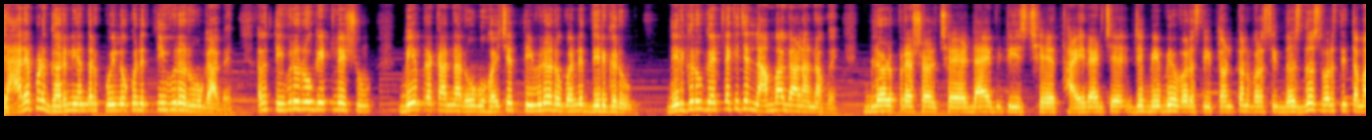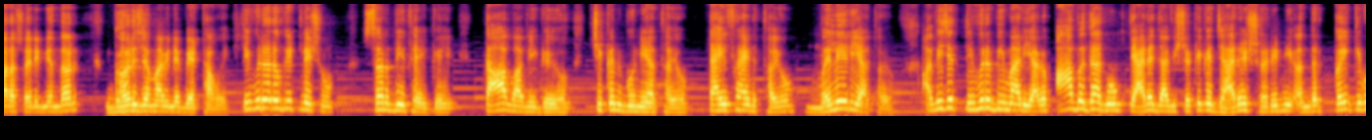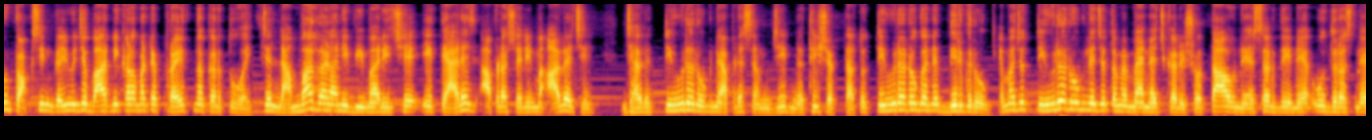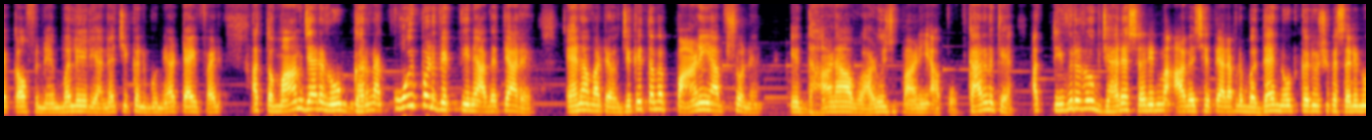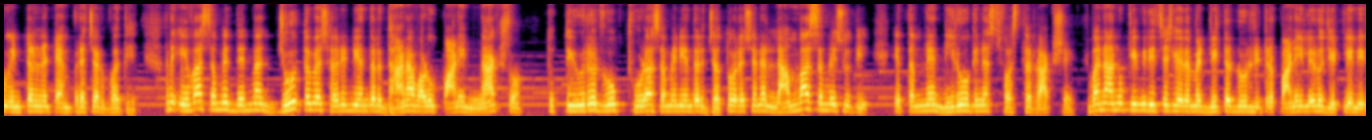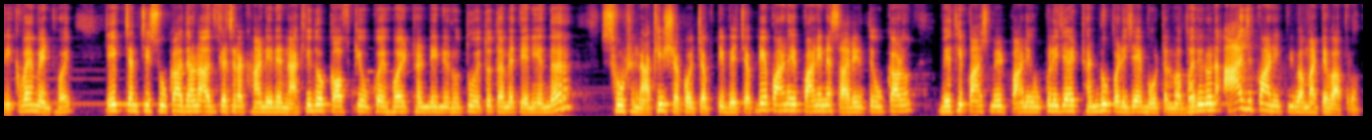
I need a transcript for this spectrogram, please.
જ્યારે પણ ઘરની અંદર કોઈ લોકોને તીવ્ર રોગ આવે, હવે તીવ્ર રોગ એટલે શું? બે પ્રકારના રોગ હોય છે, તીવ્ર રોગ અને દીર્ઘ રોગ. દીર્ઘ રોગ એટલે કે જે લાંબા ગાળાના હોય. બ્લડ પ્રેશર છે, ડાયાબિટીસ છે, થાઇરોઇડ છે, જે બે બે વર્ષથી, ત્રણ ત્રણ વર્ષથી, દસ દસ વર્ષથી તમારા શરીરની અંદર ઘર જમાવીને બેઠા હોય. તીવ્ર રોગ એટલે શું? શરદી થઈ ગઈ તાવ આવી ગયો ચિકનગુનિયા થયો ટાઇફાઇડ થયો, મલેરિયા થયો. આવી જે તીવ્ર બીમારી આવે, આ બધા રોગ ત્યારે જ આવી શકે કે જ્યારે શરીરની અંદર કંઈક એવું ટોક્સિન ગયું જે બહાર નીકળવા માટે પ્રયત્ન કરતું હોય. જે લાંબા ગાળાની બીમારી છે, એ ત્યારે જ આપણા શરીરમાં આવે છે. જ્યારે તીવ્ર રોગને આપણે સમજી નથી શકતા, તો તીવ્ર રોગ અને દીર્ઘ રોગ, એમાં જો તીવ્ર રોગને જો તમે મેનેજ કરીશો તાવને, શરદીને, ઉધરસને, કફને મલેરિયાને ચિકનગુનિયા ટાઇફાઇડ આ તમામ જ્યારે રોગ ઘરના કોઈ પણ વ્યક્તિને આવે ત્યારે, એના માટે જે કંઈ તમે પાણી આપશો ને, એ ધાણા વાળું જ પાણી આપો. કારણ કે આ તીવ્ર રોગ જ્યારે શરીરમાં આવે છે ત્યારે આપણે બધાએ નોટ કર્યું છે કે શરીરનું ઇન્ટરનલ ટેમ્પરેચર વધે. અને એવા સમય દરમિયાન જો તમે શરીરની અંદર ધાણા વાળું પાણી નાખશો તો તીવ્ર રોગ થોડા સમયની અંદર જતો રહેશે અને લાંબા સમય સુધી એ તમને નિરોગ અને સ્વસ્થ રાખશે. બનાનું કેવી રીતે છે કે તમે લીટર, દોઢ લીટર પાણી લેલો જેટલી એની રિક્વાયરમેન્ટ હોય. એક ચમચી સૂકા ધાણા અધકચરા ખાંડીને નાખી દો. કફ કેવું કોઈ હોય, ઠંડીની ઋતુ હોય તો તમે તેની અંદર સૂઠ નાખી શકો. ચપટી, બે ચપટી પાણી, પાણીને સારી રીતે ઉકાળો. બેથી પાંચ મિનિટ પાણી ઉકળી જાય, ઠંડુ પડી જાય બોટલમાં ભરી લો અને આ જ પાણી પીવા માટે વાપરો.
